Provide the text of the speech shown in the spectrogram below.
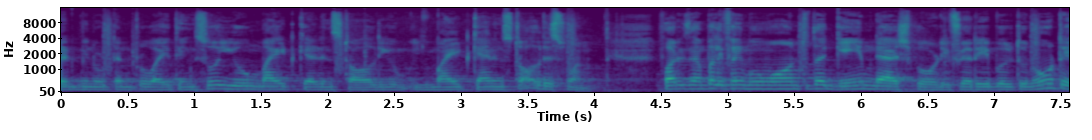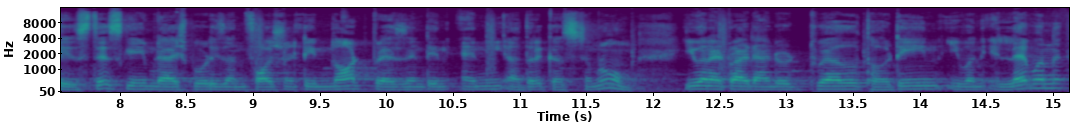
redmi note 10 pro i think so you might get installed you, you might can install this one for example, if I move on to the game dashboard, if you're able to notice, this game dashboard is unfortunately not present in any other custom ROM. Even I tried Android 12, 13, even 11,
